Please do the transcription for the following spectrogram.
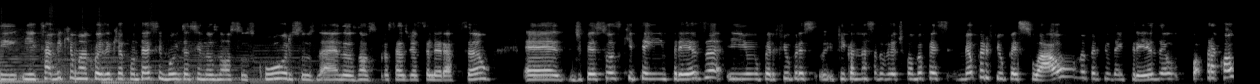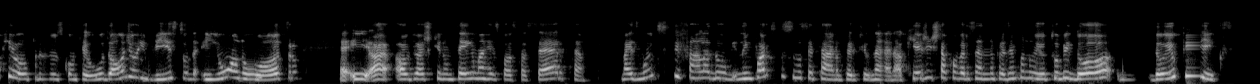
E, e, sabe que uma coisa que acontece muito assim nos nossos cursos, né, nos nossos processos de aceleração, é, de pessoas que têm empresa e o perfil fica nessa dúvida, tipo, meu, meu perfil pessoal, meu perfil da empresa, para qual que eu produzo conteúdo, onde eu invisto em um ou no outro, é, e óbvio, acho que não tem uma resposta certa, mas muito se fala do, não importa se você está no perfil, né, aqui a gente está conversando, por exemplo, no YouTube do, do YouPix,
